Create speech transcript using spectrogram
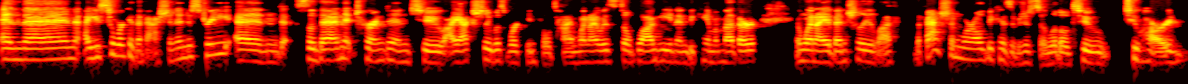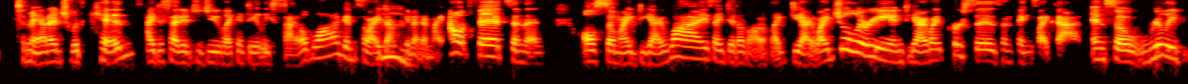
and then I used to work in the fashion industry. And so then it turned into I actually was working full time when I was still blogging and became a mother. And when I eventually left the fashion world because it was just a little too too hard to manage with kids, I decided to do like a daily style blog. And so I mm. documented my outfits and then also my DIYs. I did a lot of like DIY jewelry and DIY purses and things like that. And so really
